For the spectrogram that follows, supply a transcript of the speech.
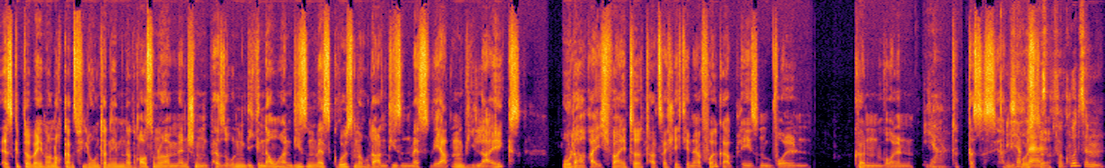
es gibt aber immer noch ganz viele Unternehmen da draußen oder Menschen und Personen, die genau an diesen Messgrößen oder an diesen Messwerten wie Likes oder Reichweite tatsächlich den Erfolg ablesen wollen, können wollen. Ja. Das ist ja die ich größte. Ich habe da erst vor kurzem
